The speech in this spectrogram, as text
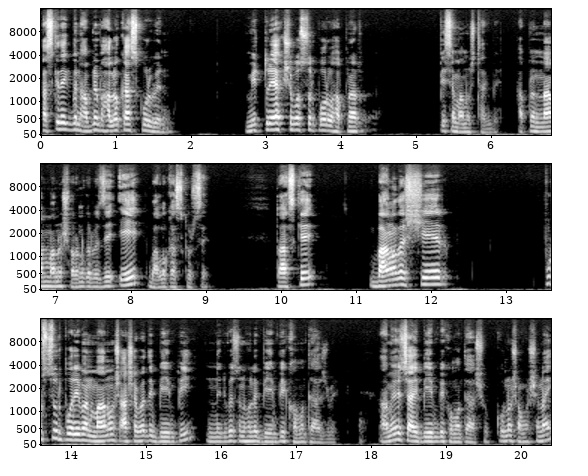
আজকে দেখবেন আপনি ভালো কাজ করবেন, মৃত্যুর একশো বছর পরও আপনার পিছে মানুষ থাকবে। আপনার নাম মানুষ স্মরণ করবে যে এ ভালো কাজ করছে। তো আজকে বাংলাদেশের প্রচুর পরিমাণ মানুষ আশাবাদী বিএনপি নির্বাচন হলে বিএনপি ক্ষমতায় আসবে। আমিও চাই বিএনপি ক্ষমতায় আসুক, কোনো সমস্যা নাই।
